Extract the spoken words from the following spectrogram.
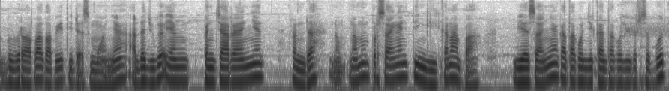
beberapa tapi tidak semuanya. Ada juga yang pencariannya rendah namun persaingannya tinggi. Kenapa? Biasanya kata kunci-kata kunci tersebut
